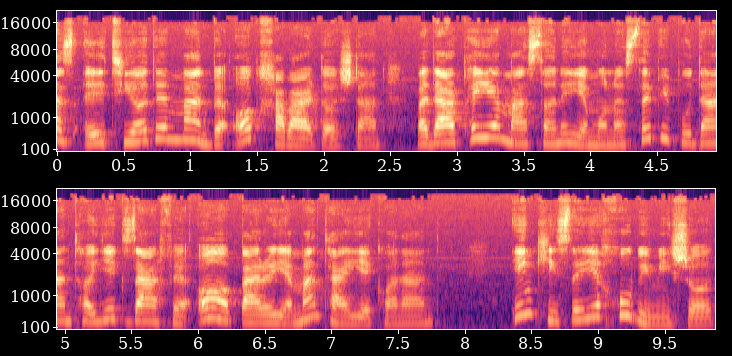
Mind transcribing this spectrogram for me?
از اعتیاد من به آب خبر داشتند و در پی مستانه مناسبی بودند تا یک ظرف آب برای من تهیه کنند. این کیسه خوبی می‌شد.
